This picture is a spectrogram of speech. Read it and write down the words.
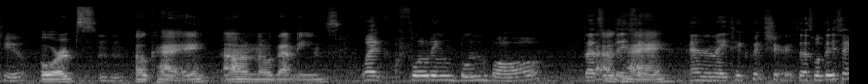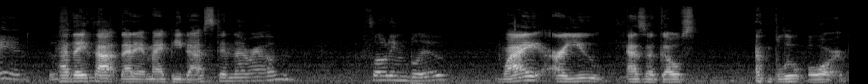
too, Orbs. hmm Okay. I don't know what that means. like floating blue ball. That's what they say, and then they take pictures. That's what they're saying. Who's Have they thought that it might be dust in the room? floating blue? Why are you, as a ghost, a blue orb?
